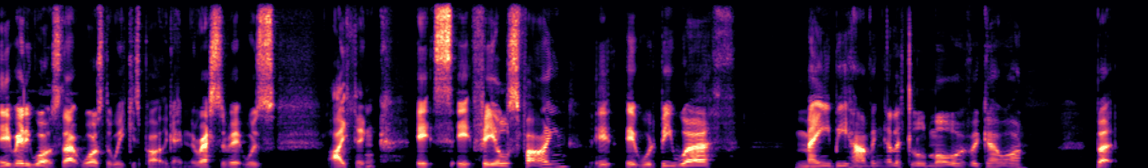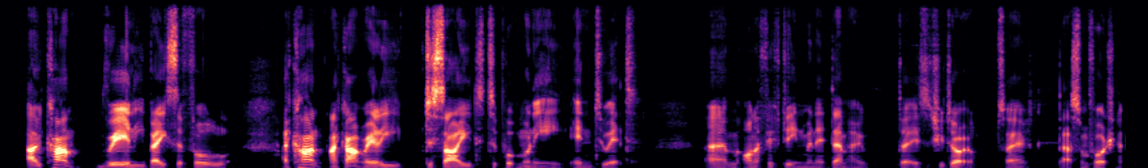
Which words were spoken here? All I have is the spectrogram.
It really was. That was the weakest part of the game. The rest of it was, I think, it's it feels fine. It it would be worth maybe having a little more of a go on, but I can't really base a full I can't I can't really decide to put money into it um, on a 15 minute demo that is a tutorial. So that's unfortunate.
